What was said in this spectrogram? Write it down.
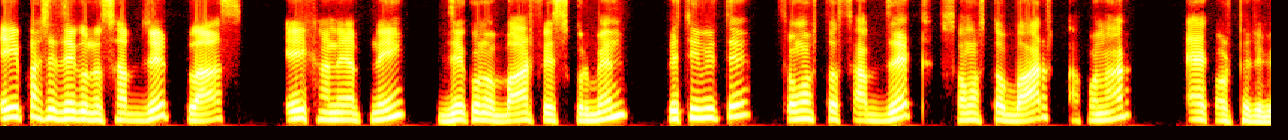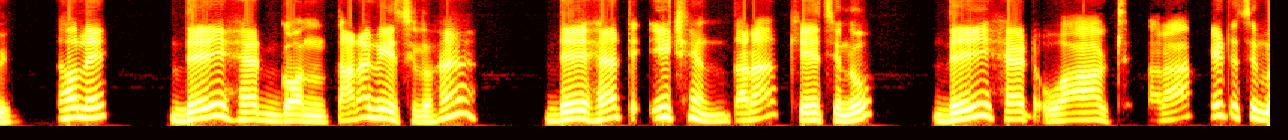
এই পাশে যে কোনো সাবজেক্ট, প্লাস এইখানে আপনি যে কোনো বার ফেস করবেন। পৃথিবীতে সমস্ত সাবজেক্ট সমস্ত বার আপনার এক অর্থে দেবে তাহলে দে হ্যাড গন তারা গিয়েছিল হ্যাঁ? দে হ্যাড ইটেন তারা খেয়েছিল। দে হ্যাড ওয়ার্কড তারা হেঁটেছিল।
